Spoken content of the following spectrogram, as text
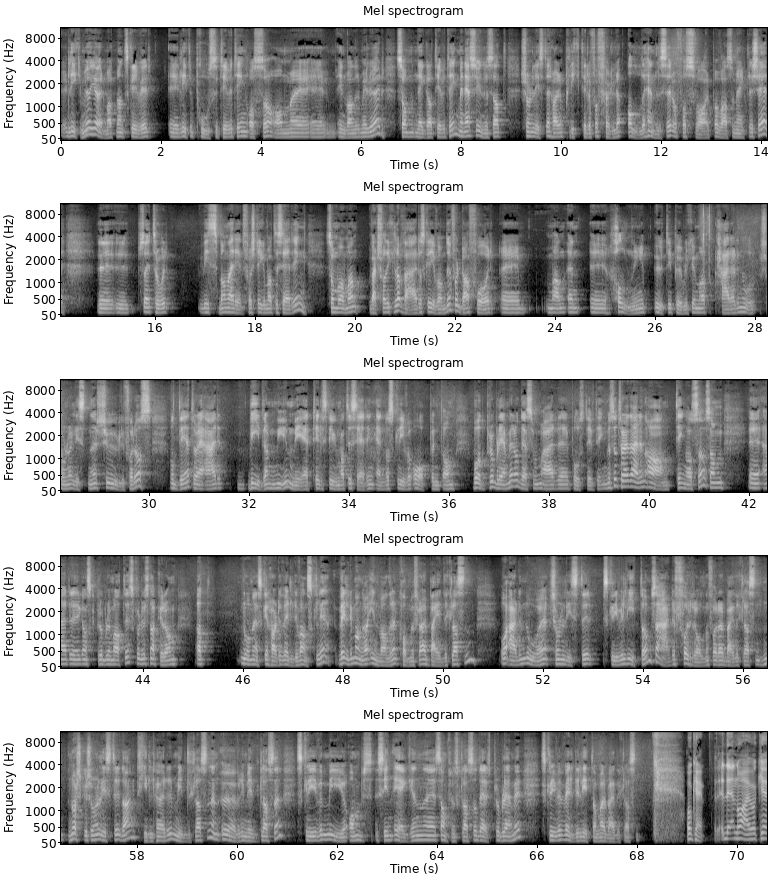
like mye å gjøre med at man skriver eh, lite positive ting også om eh, innvandrermiljøer som negative ting. Men jeg synes at journalister har en plikt til å forfølge alle hendelser og få svar på hva som egentlig skjer. Eh, så jeg tror hvis man er redd for stigmatisering, så må man i hvert fall ikke la være å skrive om det, for da får man en uh, holdning ute i publikum at her er det noe journalistene skjuler for oss. Og det tror jeg er bidrar mye mer til stigmatisering enn å skrive åpent om både problemer og det som er uh, positive ting. Men så tror jeg det er en annen ting også som uh, er ganske problematisk, for du snakker om at noen mennesker har det veldig vanskelig. Veldig mange av innvandrerne kommer fra arbeiderklassen. Og er det noe journalister skriver lite om, så er det forholdene for arbeiderklassen. Norske journalister i dag tilhører middelklassen, en øvrig middelklasse. Skriver mye om sin egen eh, samfunnsklasse og deres problemer. Skriver veldig lite om arbeiderklassen. Ok, det, nå er jo ikke,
